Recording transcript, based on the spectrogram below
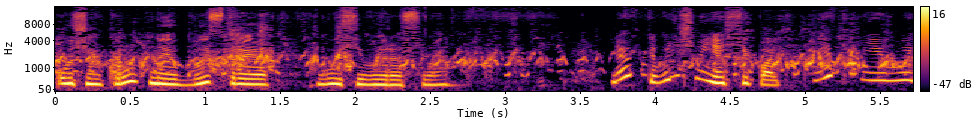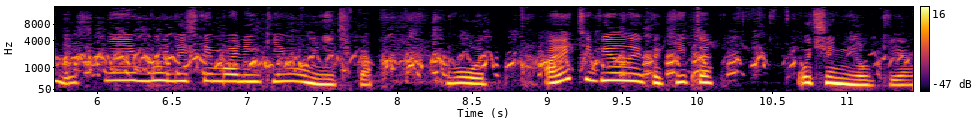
очень крупные, быстрые гуси выросли. Да, ты будешь меня щипать? Нет, не будешь, не будешь, ты маленький умничка. Вот. А эти белые какие-то очень мелкие.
